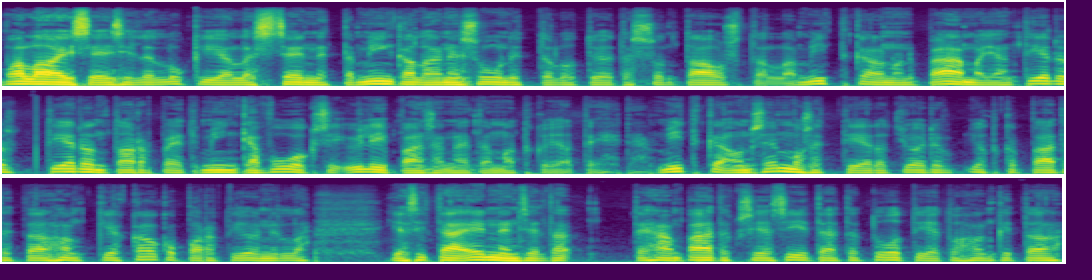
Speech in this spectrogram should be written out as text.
valaisee sille lukijalle sen, että minkälainen suunnittelutyö tässä on taustalla, mitkä on, päämajan tiedon tarpeet, minkä vuoksi ylipäänsä näitä matkoja tehdään, mitkä on semmoiset tiedot, joiden, jotka päätetään hankkia kaukopartioinnilla ja sitä ennen sieltä tehdään päätöksiä siitä, että tuo tieto hankitaan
